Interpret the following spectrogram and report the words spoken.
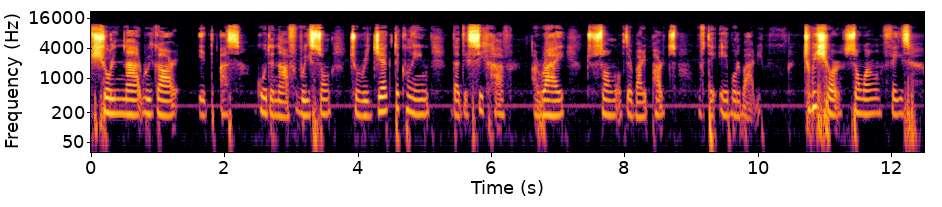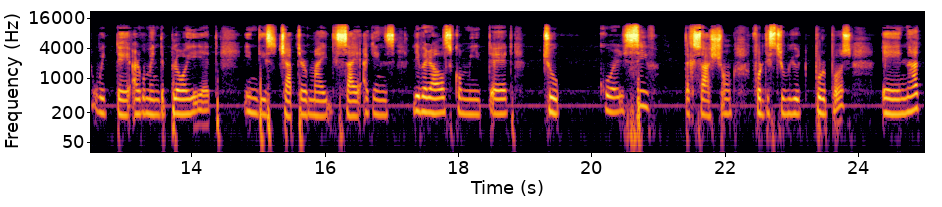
should not regard it as good enough reason to reject the claim that the sick have a right to some of the body parts of the able body. To be sure, someone faced with the argument deployed in this chapter might decide against liberals committed to coercive taxation for distribute purpose, uh, not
